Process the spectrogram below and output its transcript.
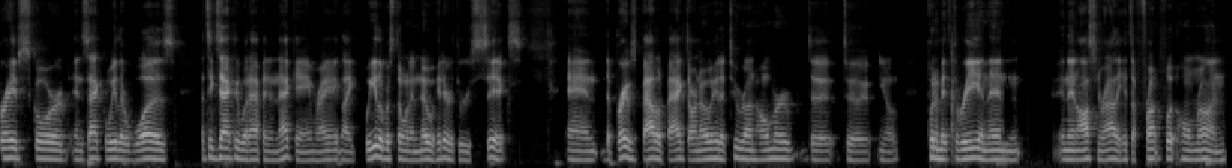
braves scored and zack wheeler was that's exactly what happened in that game right? Like wheeler was throwing a no-hitter through six and the Braves battled back. d'Arnaud hit a two-run homer to to you know put him at three, and then and then Austin Riley hits a front foot home run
